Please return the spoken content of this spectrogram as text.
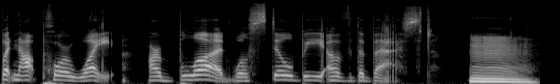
but not poor white. Our blood will still be of the best. Mm,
